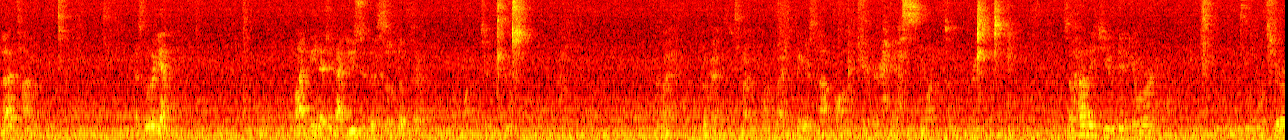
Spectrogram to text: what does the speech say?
That time would Let's do it again. It might be that you're not used to this, so do it. one, two, three. I, okay, my, my finger's not on the trigger, I guess. One, two, three. So how did you get your, what's your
